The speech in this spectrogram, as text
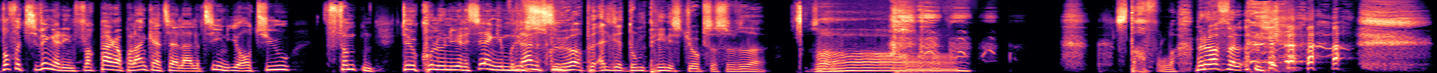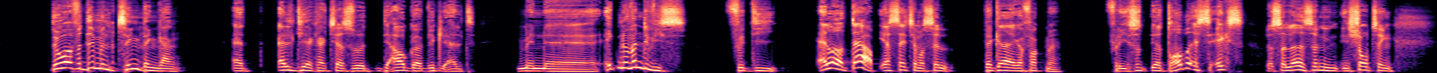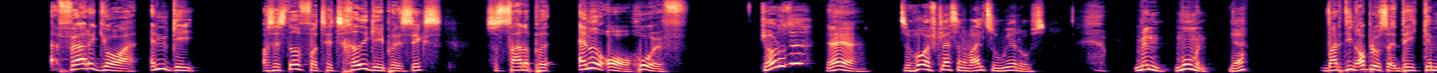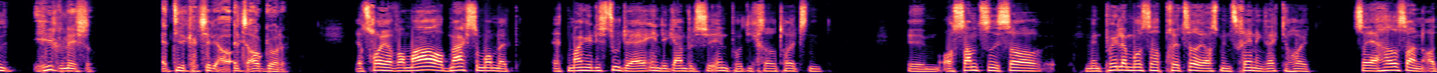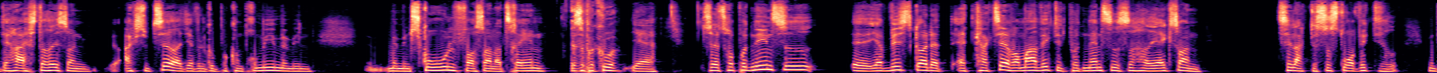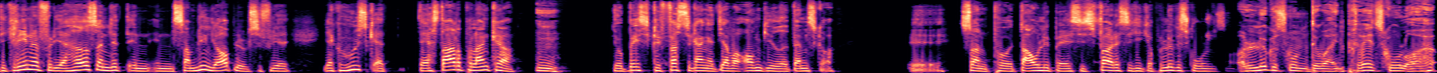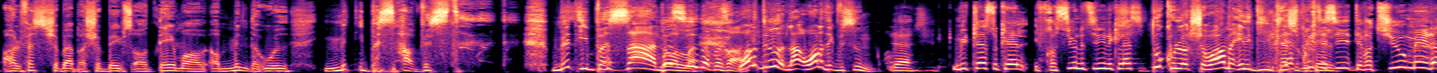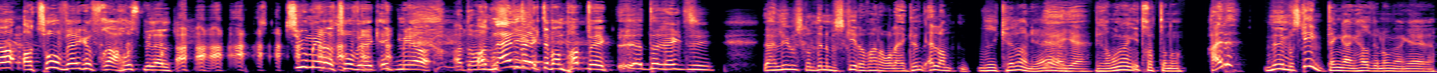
Hvorfor tvinger de en flok pakker på Lanka til at lære latin i år 2015? Det er jo kolonialisering i moderne vi tid. skulle høre på alle de her dumme penis jokes og så videre. Så, Oh. Men i hvert fald... det var for det, man tænkte dengang. At alle de her karakterer, så de afgør virkelig alt. Men øh, ikke nødvendigvis. Fordi allerede der, jeg sagde til mig selv, der gad jeg ikke at fuck med. Fordi så, jeg droppede STX, og så lavede sådan en, en sjov ting. Før det gjorde 2G, og så i stedet for at tage 3G på det 6, så startede på andet år HF. Gjorde du det? Ja, ja. Så HF-klasserne var altid weirdos. Men, Momen. Ja? Var det din oplevelse af det gennem hele gymnasiet? At de der karakterer de altid afgjorde det? Jeg tror, jeg var meget opmærksom om, at, at mange af de studier, jeg egentlig gerne ville søge ind på, de krævede et højt snit. Øhm, og samtidig så, men på en eller anden måde, så prioriterede jeg også min træning rigtig højt. Så jeg havde sådan, og det har jeg stadig sådan accepteret, at jeg vil gå på kompromis med min, med min skole for sådan at træne. Altså parkour. Ja. Så jeg tror på den ene side, øh, jeg vidste godt, at, at karakter var meget vigtigt. På den anden side, så havde jeg ikke sådan tillagt det så stor vigtighed. Men det griner, fordi jeg havde sådan lidt en, en sammenlignelig oplevelse, fordi jeg, jeg kan huske, at da jeg startede på Langkær, Mm. det var basically første gang, at jeg var omgivet af danskere. Øh, sådan på daglig basis. Før det, så gik jeg på Lykkeskolen. Og Lykkeskolen, det var en privatskole, og hø- hold fast, shabab og shababs og damer og, og mænd derude, midt i Bazaar Vest. midt i Bazaar, På Wallah. siden af bazaar. Wallah, det lyder, nej, Wallah, det er ikke ved siden. Ja. Mit klasselokal fra 7. til 9. klasse. Du kunne lukke shawarma ind i din Jeg skulle lige til klasselokale. at sige, det var 20 meter og to vægge fra hos Bilal. 20 meter og to væg, ikke mere. Og der Og den anden væg, det var en papvæg. Ja, det er rigtigt. Jeg har lige husket om den der moské, der var der, Wallah. Jeg glemte alt om den. Nede i kælderen, ja. Ja, ja. Vi havde nogle gange idræt dernede. Hej det? Nede i moskeen? Dengang havde vi nogle gange, ja, ja.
